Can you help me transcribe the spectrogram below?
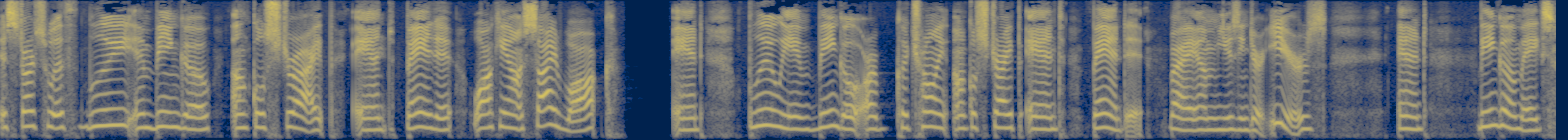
it starts with Bluey and Bingo, Uncle Stripe, and Bandit walking on a sidewalk. And Bluey and Bingo are controlling Uncle Stripe and Bandit by um, using their ears. And Bingo makes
